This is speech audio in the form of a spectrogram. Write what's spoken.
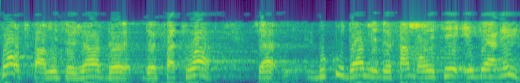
d'autres parmi ce genre de, de fatwa. Beaucoup d'hommes et de femmes ont été égarés.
